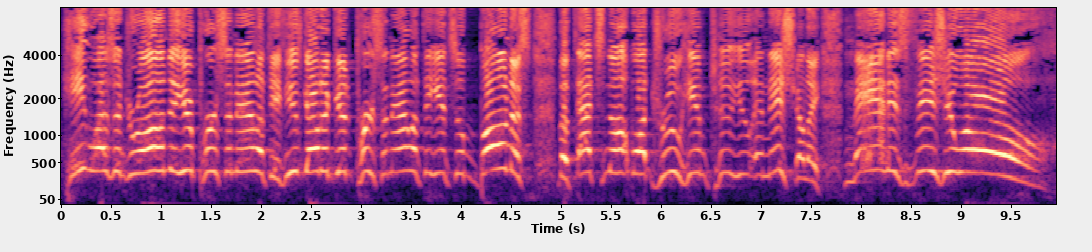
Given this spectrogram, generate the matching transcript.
He wasn't drawn to your personality. If you've got a good personality, it's a bonus, but that's not what drew him to you initially. Man is visual.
